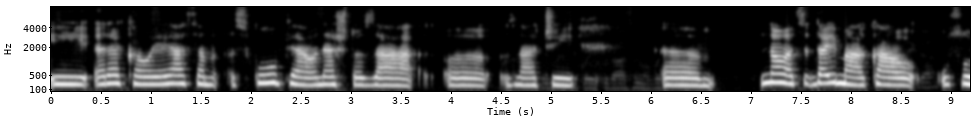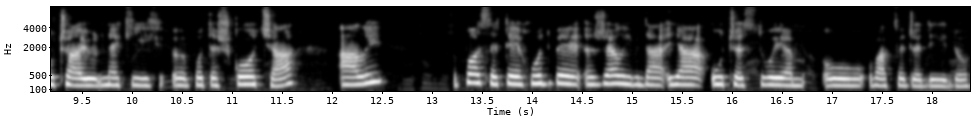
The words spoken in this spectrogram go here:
i rekao je ja sam skupljao nešto za uh, znači um, novac da ima kao u slučaju nekih uh, poteškoća ali posle te hudbe želim da ja učestvujem u vakfe džedidu. Uh,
